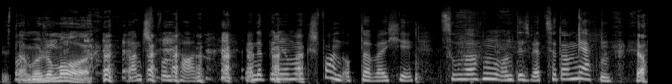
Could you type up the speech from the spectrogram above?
Das können wir schon machen. Ganz spontan. Ja, da bin ich mal gespannt, ob da welche zuhören und das werdet ihr dann merken, Ja,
